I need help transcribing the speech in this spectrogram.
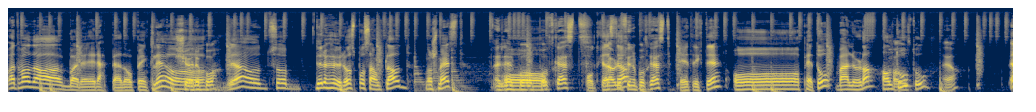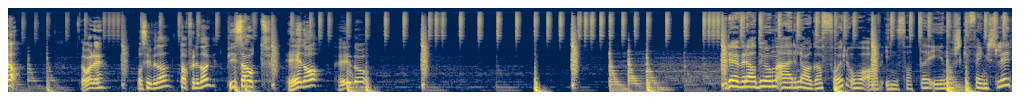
vet du hva, da bare rapper jeg det opp, egentlig. Og, Kjører på. Ja, og så Dere hører oss på Soundcloud når som helst. Eller Og- på podcast. Podcast, Der du ja. finner podcast. Helt riktig. Og P2 hver lørdag halv to. Halv to. Ja, Ja, det var det. Hva sier vi da? Takk for i dag. Peace out. Hei da! Hei da. Røverradioen er laga for og av innsatte i norske fengsler.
